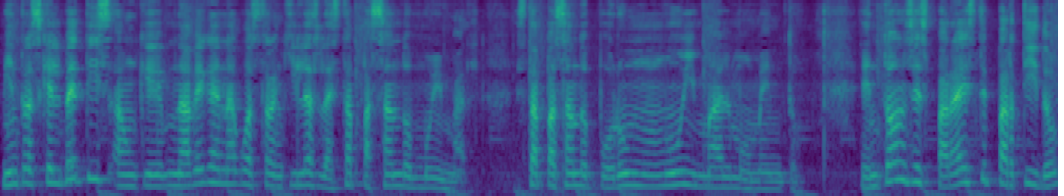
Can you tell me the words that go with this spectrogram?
mientras que el Betis, aunque navega en aguas tranquilas, la está pasando muy mal. Está pasando por un muy mal momento. Entonces, para este partido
